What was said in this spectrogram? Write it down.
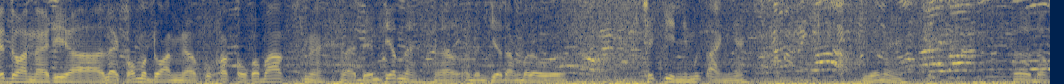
Hết đoàn này thì à, lại có một đoàn à, của các cô các bác này lại đến tiếp này. Đó, bên kia đang bắt đầu check in những bức ảnh nhé. Dưới này. Rất là đông.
